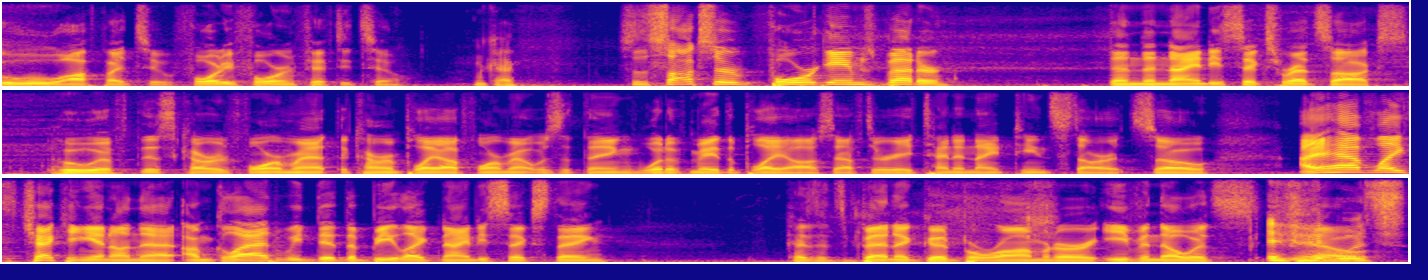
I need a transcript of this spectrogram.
Ooh, off by two, 44 and 52. Okay. So the Sox are four games better than the 96 Red Sox, who, if this current format, the current playoff format was a thing, would have made the playoffs after a 10 and 19 start. So I have liked checking in on that. I'm glad we did the Be Like 96 thing because it's been a good barometer, even though it's, If you it know, was-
